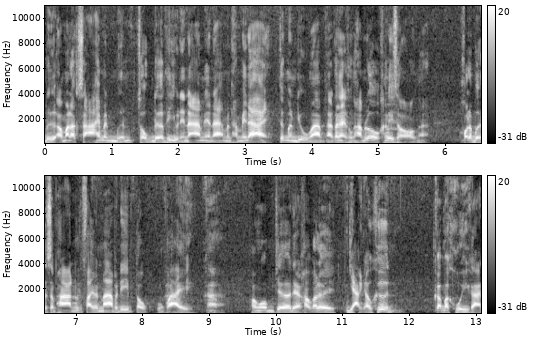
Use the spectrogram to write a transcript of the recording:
หรือเอามารักษาให้มันเหมือนทรงเดิมที่อยู่ในน้ำเนี่ยนะมันทำไม่ได้ ซึ่งมันอยู่มาตั้งแต่สงครามโลกครั้งที่สองอะเขาระเบิดสะพานรถไฟมันมาพอดีตกลงไปครับอ่าพองมเจอเนี่ยเขาก็เลยอยากจะเอาขึ้น ก็มาคุยกัน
